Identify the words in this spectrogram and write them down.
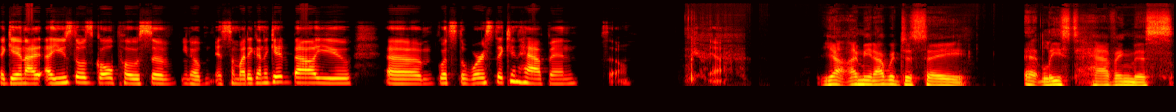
again, I, I use those goalposts of you know, is somebody going to get value? Um, what's the worst that can happen? So, yeah, yeah. I mean, I would just say, at least having this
